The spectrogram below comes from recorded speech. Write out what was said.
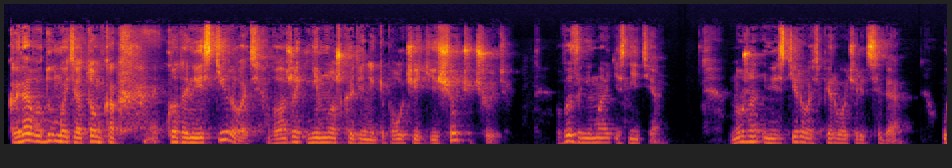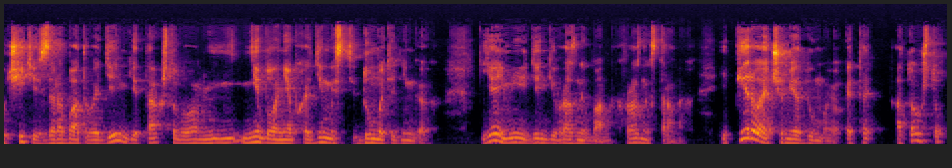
Когда вы думаете о том, как куда-то инвестировать, вложить немножко денег и получить еще чуть-чуть, вы занимаетесь не тем. Нужно инвестировать в первую очередь в себя. Учитесь зарабатывать деньги так, чтобы вам не было необходимости думать о деньгах. Я имею деньги в разных банках, в разных странах. И первое, о чем я думаю, это о том, что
